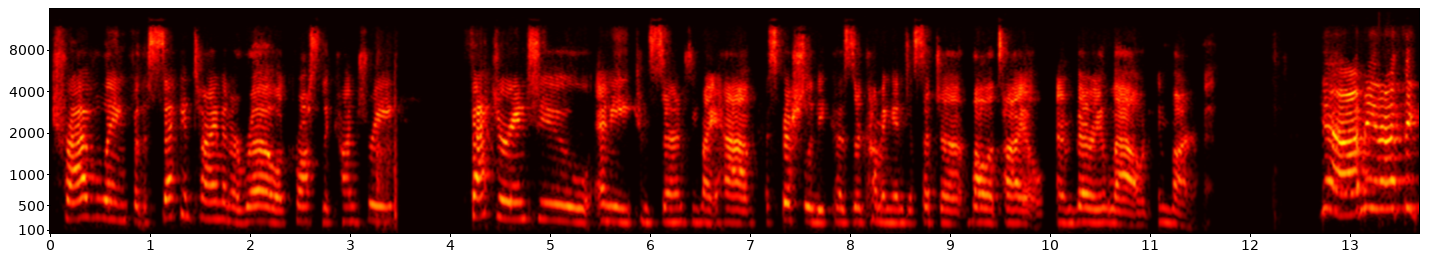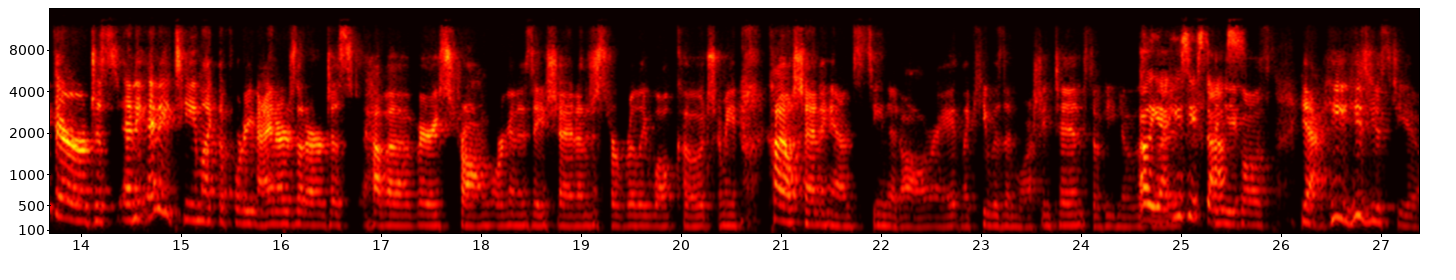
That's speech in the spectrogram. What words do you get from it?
traveling for the second time in a row across the country factor into any concerns you might have, especially because they're coming into such a volatile and very loud environment? Yeah, I mean, I think they're just any any team like the 49ers that are just have a very strong organization and just are really well coached. I mean, Kyle Shanahan's seen it all, right? Like he was in Washington, so he knows. Oh yeah, he's used to the Eagles. Yeah, he he's used to you.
